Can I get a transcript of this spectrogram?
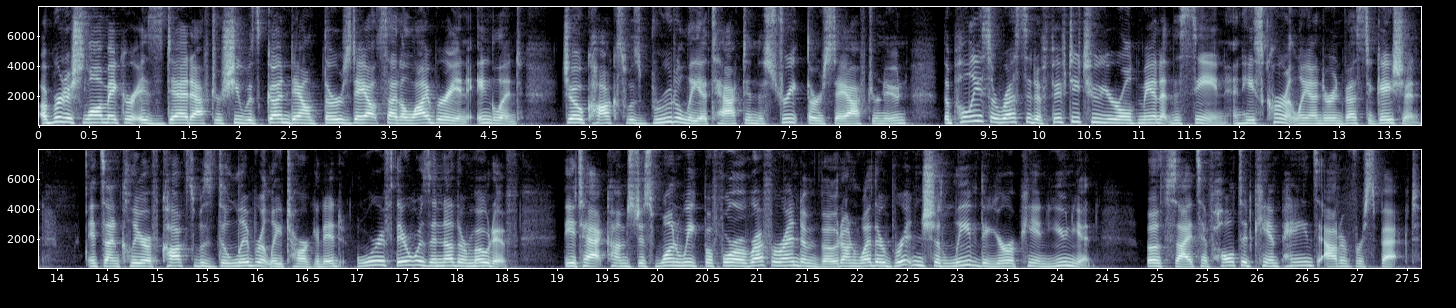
A British lawmaker is dead after she was gunned down Thursday outside a library in England. Jo Cox was brutally attacked in the street Thursday afternoon. The police arrested a 52 year old man at the scene, and he's currently under investigation. It's unclear if Cox was deliberately targeted or if there was another motive. The attack comes just one week before a referendum vote on whether Britain should leave the European Union. Both sides have halted campaigns out of respect.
